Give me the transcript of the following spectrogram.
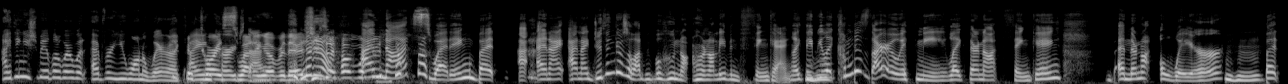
I think you should be able to wear whatever you want to wear. Like I Victoria's encourage sweating that. over there. No, She's no, like, no. "Oh, I'm not sweating, but and I and I do think there's a lot of people who not, who are not even thinking. Like they'd be Mhm. like, "Come to Zara with me." Like they're not thinking, and they're not aware. Mhm. But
